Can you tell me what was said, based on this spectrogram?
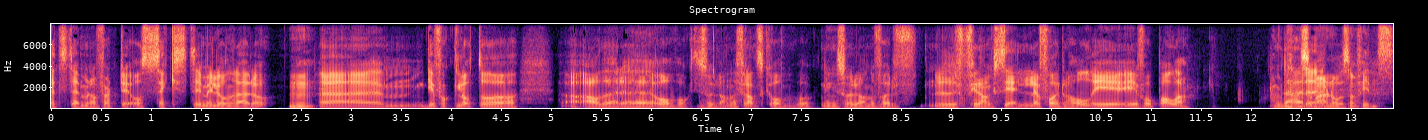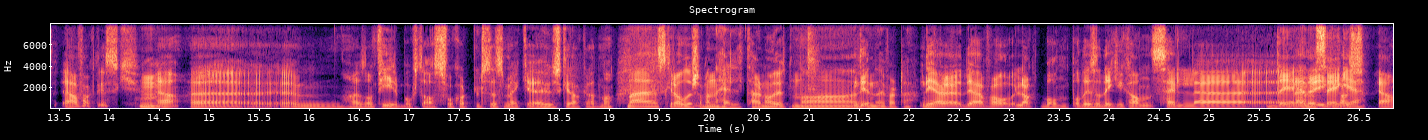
et sted mellom 40 og 60 millioner euro. Mm. De får ikke lov til å av det der overvåkningsorganet, franske overvåkningsorganet for finansielle forhold i, i fotball, da. Det er- som er noe som fins. ja, faktisk. Mm. Ja, eh, um, har en sånn firebokstavsforkortelse som jeg ikke husker akkurat nå. Nei, jeg scroller som en helt her nå, uten å finne i farta. De har, i hvert fall lagt bånd på de, så de ikke kan selge DNCG. Nei, kan- ja,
